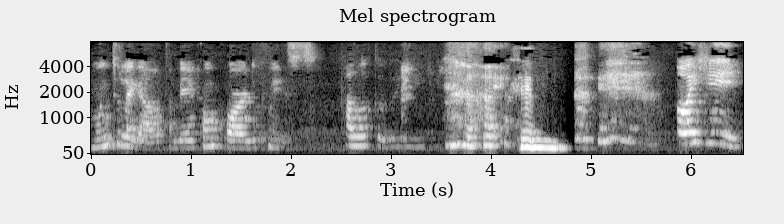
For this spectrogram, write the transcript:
muito legal. Eu também concordo com isso. Falou tudo, gente. Hoje,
